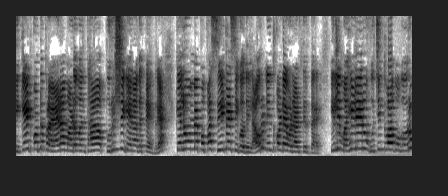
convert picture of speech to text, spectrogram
ಟಿಕೆಟ್ ಕೊಟ್ಟು ಪ್ರಯಾಣ ಮಾಡುವಂತಹ ಪುರುಷಿಗೆ ಏನಾಗುತ್ತೆ ಅಂದ್ರೆ, ಕೆಲವೊಮ್ಮೆ ಪಾಪ ಸೀಟೇ ಸಿಗೋದಿಲ್ಲ. ಅವರು ನಿಂತ್ಕೊಂಡೇ ಓಡಾಡ್ತಿರ್ತಾರೆ. ಇಲ್ಲಿ ಮಹಿಳೆಯರು ಉಚಿತವಾಗಿ ಹೋಗೋರು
